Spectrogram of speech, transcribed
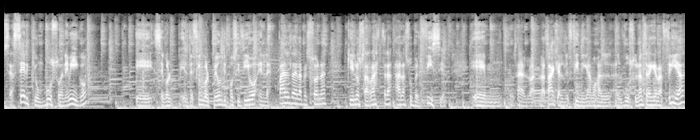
se acerque un buzo enemigo, eh, el delfín golpea un dispositivo en la espalda de la persona que los arrastra a la superficie. Eh, o sea, lo, lo ataca al delfín, digamos, al, buzo. Durante la Guerra Fría,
